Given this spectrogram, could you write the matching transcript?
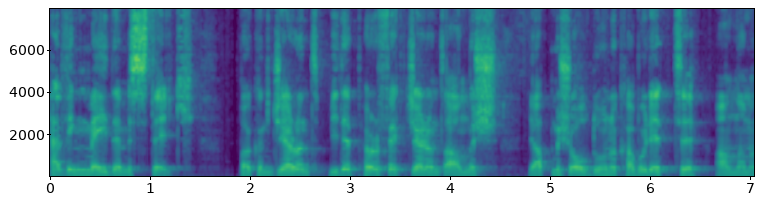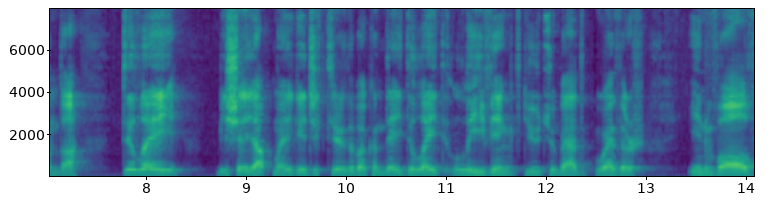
having made a mistake. Bakın gerund bir de perfect gerund almış. Yapmış olduğunu kabul etti anlamında. Delay bir şey yapmayı geciktirdi bakın. They delayed leaving due to bad weather. Involve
